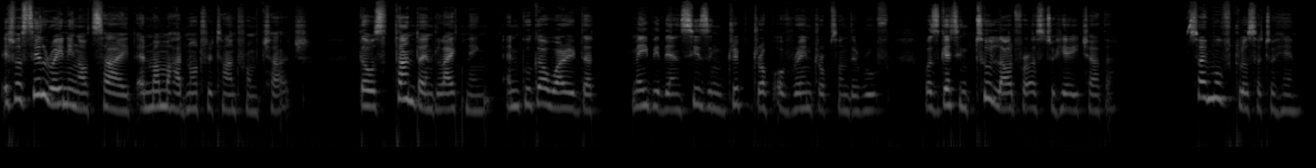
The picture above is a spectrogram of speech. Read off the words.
It was still raining outside, and Mama had not returned from church. There was thunder and lightning, and Guga worried that maybe the unceasing drip drop of raindrops on the roof was getting too loud for us to hear each other. So I moved closer to him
